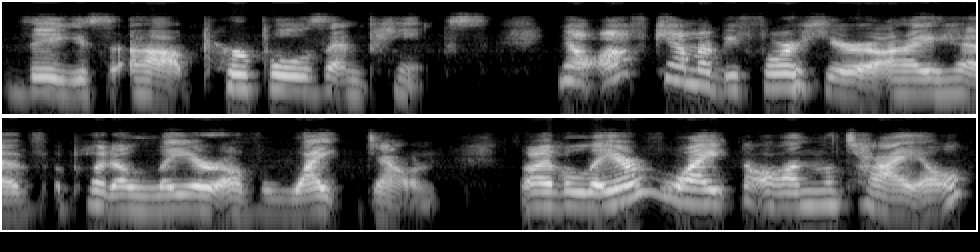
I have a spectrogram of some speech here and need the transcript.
these uh, purples and pinks. Now off camera before here, I have put a layer of white down. So I have a layer of white on the tile,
